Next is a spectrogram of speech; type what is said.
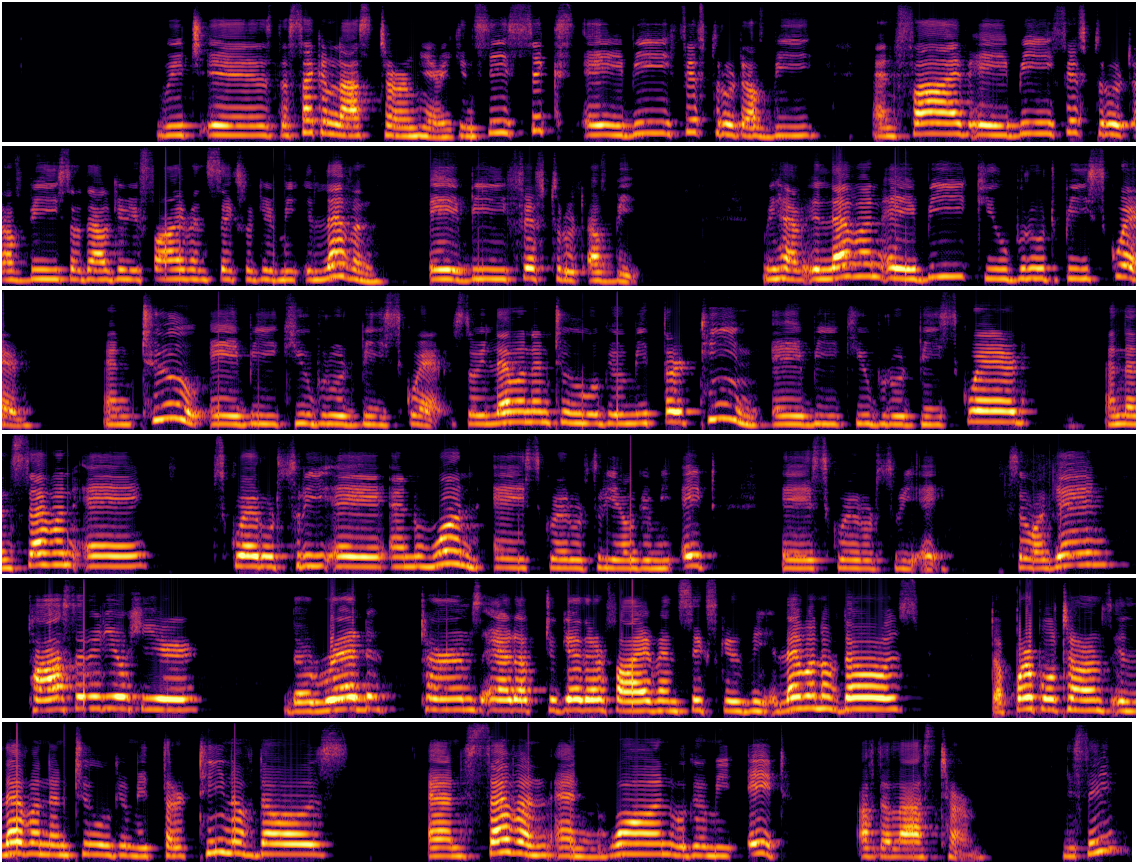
which is the second last term here. You can see 6ab fifth root of b and 5ab fifth root of b. So that'll give you 5 and 6 will give me 11ab fifth root of b. We have 11ab cube root b squared and 2ab cube root b squared. So 11 and 2 will give me 13ab cube root b squared. And then 7a square root 3a and 1a square root 3a will give me 8a square root 3a. So again, pause the video here. The red terms add up together. 5 and 6 gives me 11 of those. The purple terms, 11 and 2 will give me 13 of those and 7 and 1 will give me 8 of the last term. You see?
